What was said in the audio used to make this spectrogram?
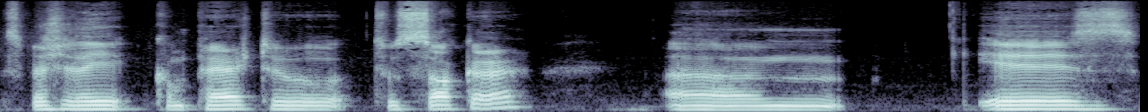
especially compared to to soccer, um, is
